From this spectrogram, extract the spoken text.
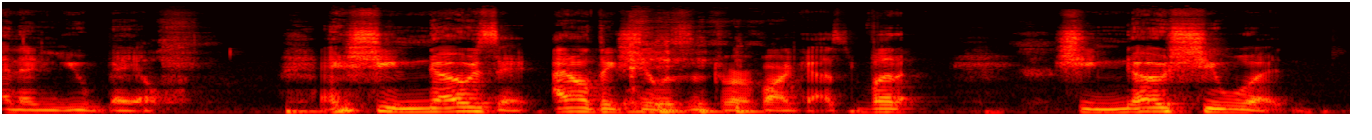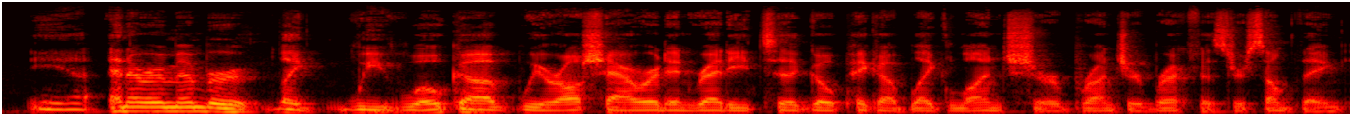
and then you bail. And she knows it. I don't think she listens to our podcast, but she knows she would. Yeah, and I remember like we woke up, we were all showered and ready to go pick up like lunch or brunch or breakfast or something,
